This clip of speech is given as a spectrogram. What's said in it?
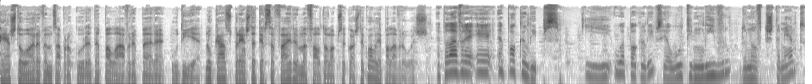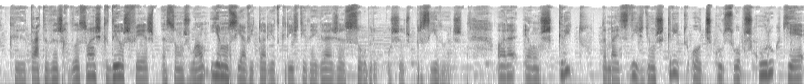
esta hora vamos à procura da palavra para o dia. No caso, para esta terça-feira, Mafalda Lopes da Costa, qual é a palavra hoje? A palavra é Apocalipse. E o Apocalipse é o último livro do Novo Testamento que trata das revelações que Deus fez a São João e anuncia a vitória de Cristo e da Igreja sobre os seus perseguidores. Ora, é um escrito também se diz de um escrito ou discurso obscuro, que é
